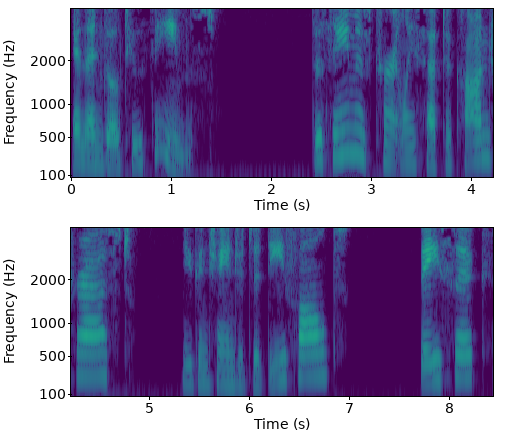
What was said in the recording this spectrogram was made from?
and then go to Themes. The theme is currently set to contrast. You can change it to default, basic,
